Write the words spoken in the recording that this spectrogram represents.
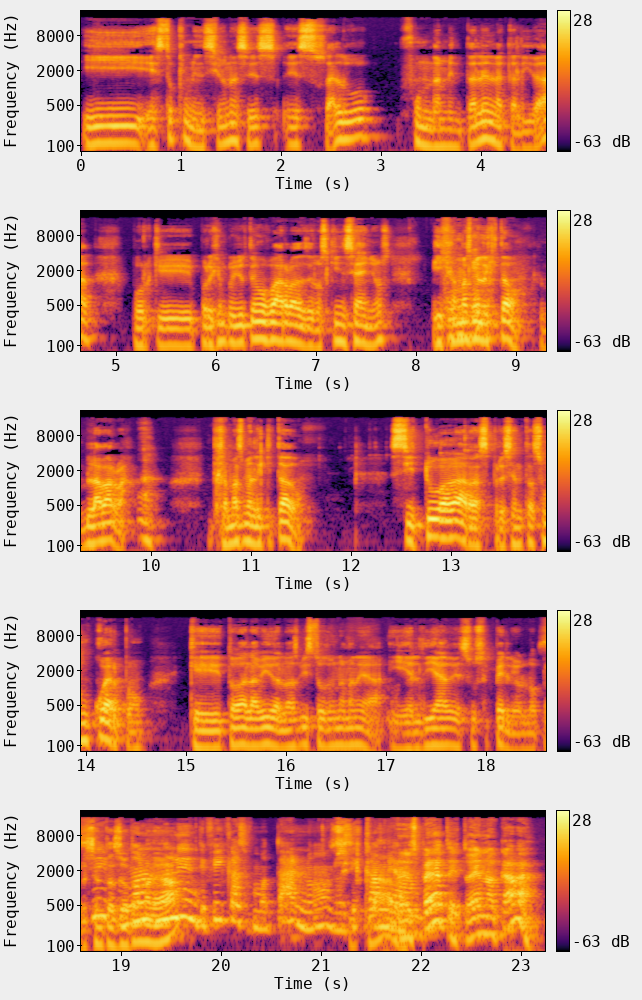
Y esto que mencionas es, es algo fundamental en la calidad. Porque, por ejemplo, yo tengo barba desde los 15 años y ¿Tengo jamás me la he quitado. La barba. Ah, Jamás me la he quitado. Si tú agarras, presentas un cuerpo que toda la vida lo has visto de una manera y el día de su sepelio lo presentas Sí, de otra no, manera. No lo identificas como tal, ¿no? O sea, Sí, sí, claro. cambia. pero espérate, todavía no acaba.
